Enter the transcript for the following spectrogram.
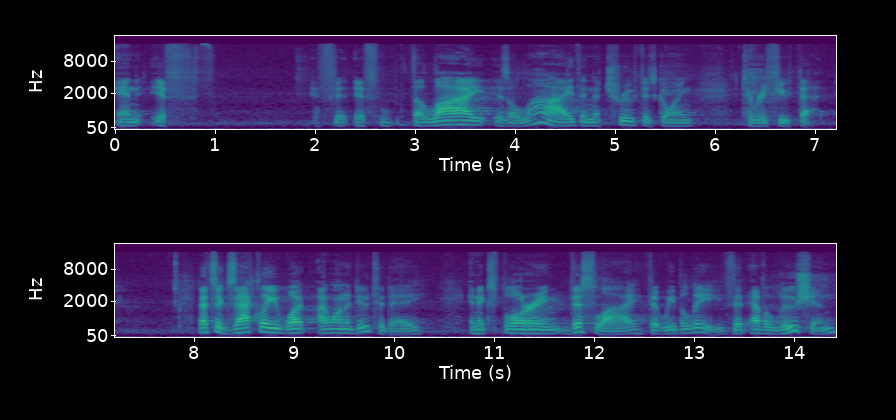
And if, if, it, if the lie is a lie, then the truth is going to refute that. That's exactly what I want to do today in exploring this lie that we believe that evolution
